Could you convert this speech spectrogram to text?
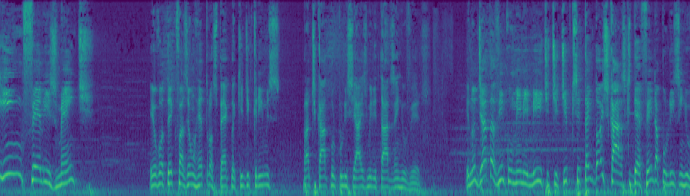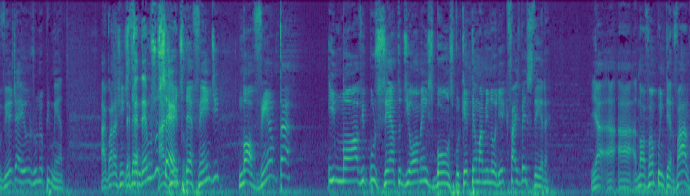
infelizmente, eu vou ter que fazer um retrospecto aqui de crimes praticados por policiais militares em Rio Verde. E não adianta vir com mimimi, tititi, porque se tem dois caras que defendem a polícia em Rio Verde, é eu e o Júnior Pimenta. Agora a gente Defendemos de... o a certo. gente defende 99% de homens bons, porque tem uma minoria que faz besteira. E a, a, a- nós vamos pro intervalo,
